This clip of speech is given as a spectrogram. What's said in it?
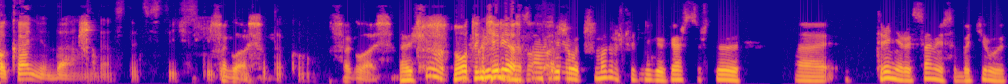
Пока нет, да, да, статистически. Согласен. Такого. Согласен. А еще, ну вот интересно. На самом деле, вот смотришь эту лигу, кажется, что э, тренеры сами саботируют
